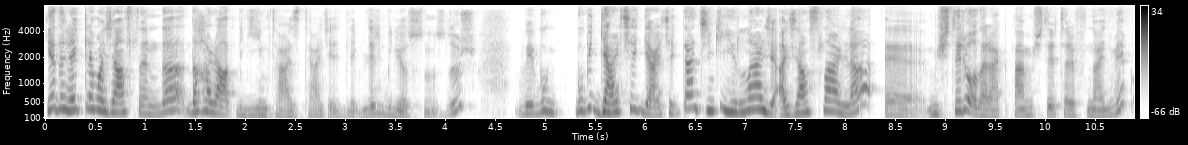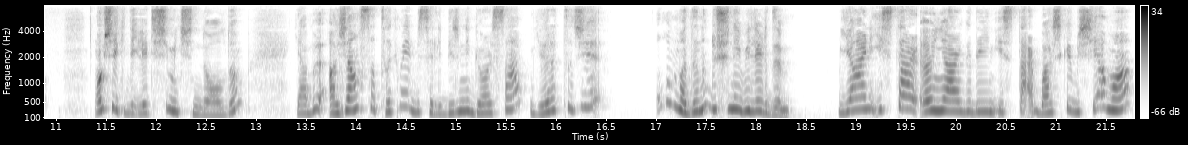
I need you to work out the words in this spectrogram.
Ya da reklam ajanslarında daha rahat bir giyim tarzı tercih edilebilir biliyorsunuzdur. Ve bu, bu bir gerçek gerçekten çünkü yıllarca ajanslarla e, müşteri olarak ben müşteri tarafındaydım hep. O şekilde iletişim içinde oldum. Ya böyle ajansta takım elbiseli birini görsem yaratıcı olmadığını düşünebilirdim. Yani ister ön yargı deyin ister başka bir şey ama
